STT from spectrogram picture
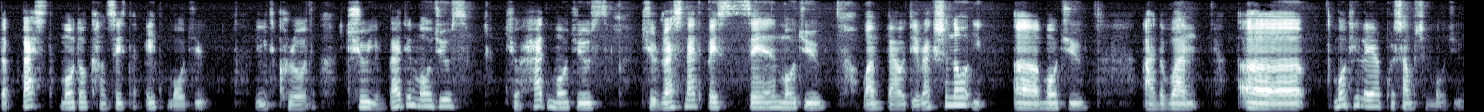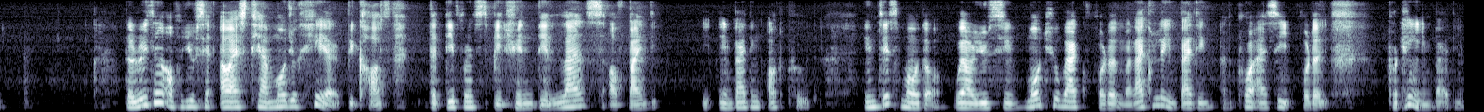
The best model consists of eight modules. It includes two embedding modules, two head modules, two ResNet-based CNN module, one bidirectional uh, module, and one uh, multi-layer perceptron module. The reason of using LSTM module here because the difference between the length of binding embedding output. In this model, we are using Mol2vec for the molecular embedding and ProSE for the protein embedding.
